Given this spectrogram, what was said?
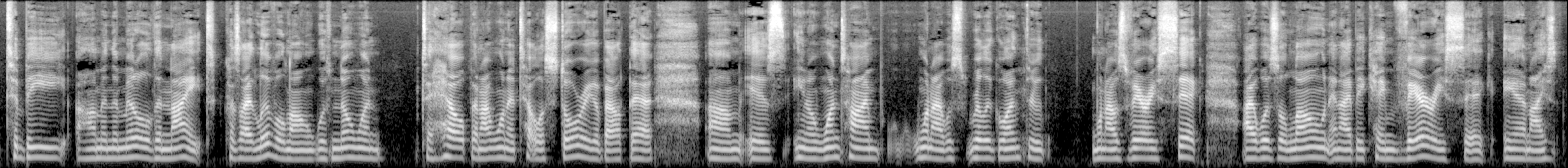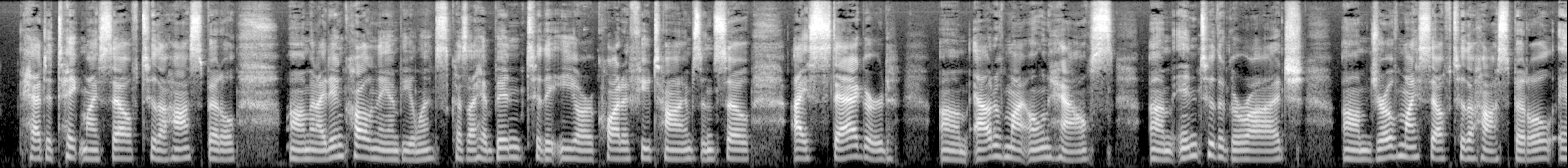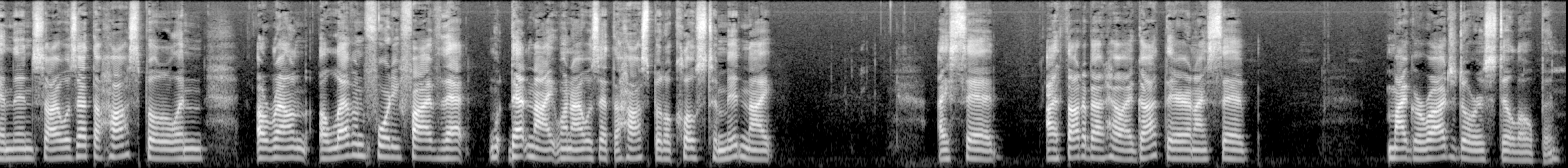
to be um, in the middle of the night because I live alone with no one to help, and I want to tell a story about that. Um, is you know one time when I was really going through when I was very sick, I was alone and I became very sick, and I had to take myself to the hospital. Um, and I didn't call an ambulance because I had been to the ER quite a few times. And so I staggered um, out of my own house um, into the garage. Um, drove myself to the hospital and then so I was at the hospital and around 11:45 that that night when I was at the hospital close to midnight I said I thought about how I got there and I said my garage door is still open.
